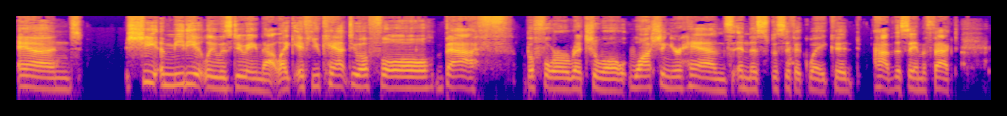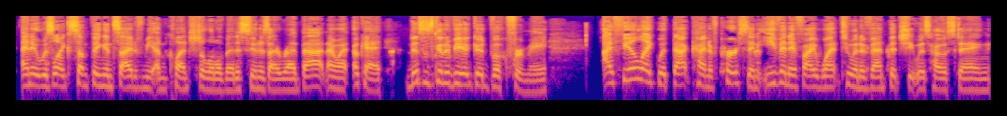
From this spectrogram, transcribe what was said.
and she immediately was doing that. Like, if you can't do a full bath before a ritual, washing your hands in this specific way could have the same effect. And it was like something inside of me unclenched a little bit as soon as I read that. And I went, okay, this is going to be a good book for me. I feel like with that kind of person, even if I went to an event that she was hosting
